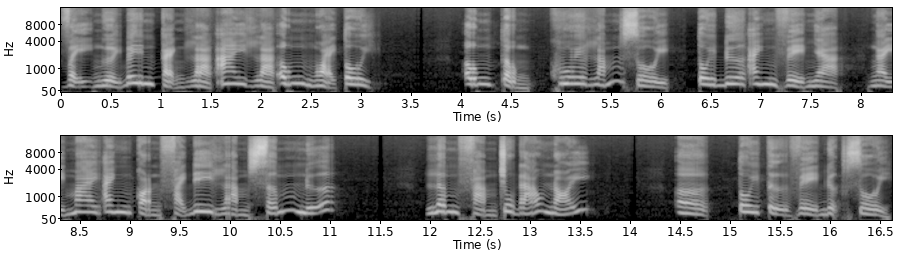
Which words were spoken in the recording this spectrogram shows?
Vậy người bên cạnh là ai là ông ngoại tôi? Ông Tổng, khuya lắm rồi, tôi đưa anh về nhà, ngày mai anh còn phải đi làm sớm nữa. Lâm Phàm chu đáo nói. Ờ, tôi tự về được rồi.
